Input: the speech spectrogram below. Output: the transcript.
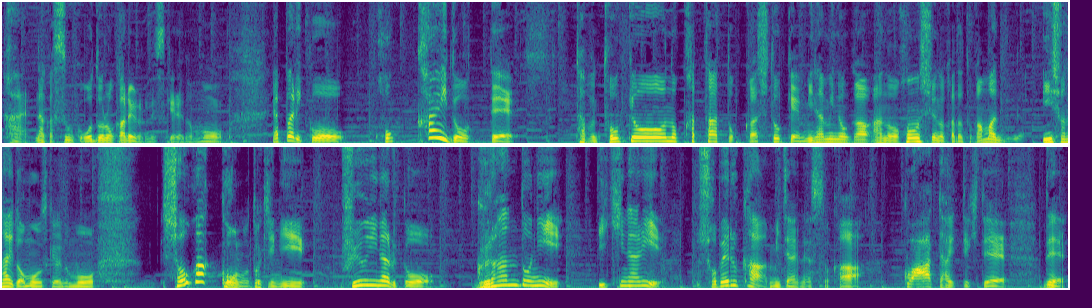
はい。なんかすごく驚かれるんですけれどもやっぱりこう北海道って多分東京の方とか首都圏南のがあの本州の方とかあんま印象ないと思うんですけれども小学校の時に冬になるとグランドにいきなりショベルカーみたいなやつとかグワーって入ってきてで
